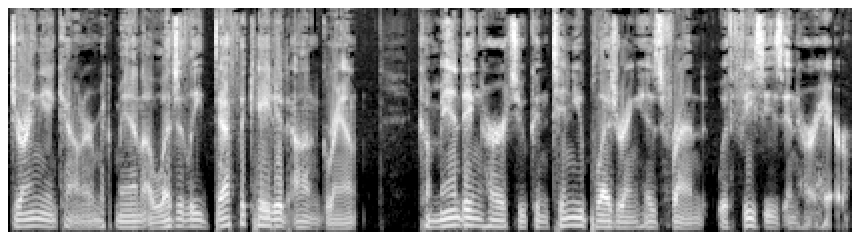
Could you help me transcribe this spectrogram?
During the encounter, McMahon allegedly defecated on Grant, commanding her to continue pleasuring his friend with feces in her hair.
